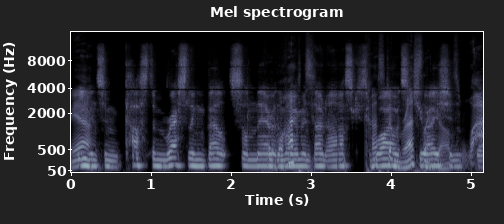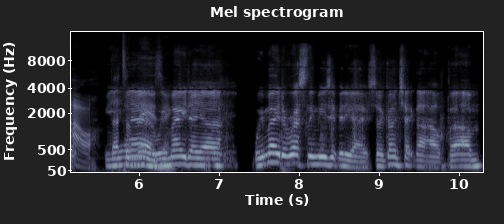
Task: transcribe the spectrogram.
yeah, even some custom wrestling belts on there at the moment. Don't ask. It's a custom wild situation. belts. Wow, that's yeah, amazing. We made a uh, we made a wrestling music video, so go and check that out. But um,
